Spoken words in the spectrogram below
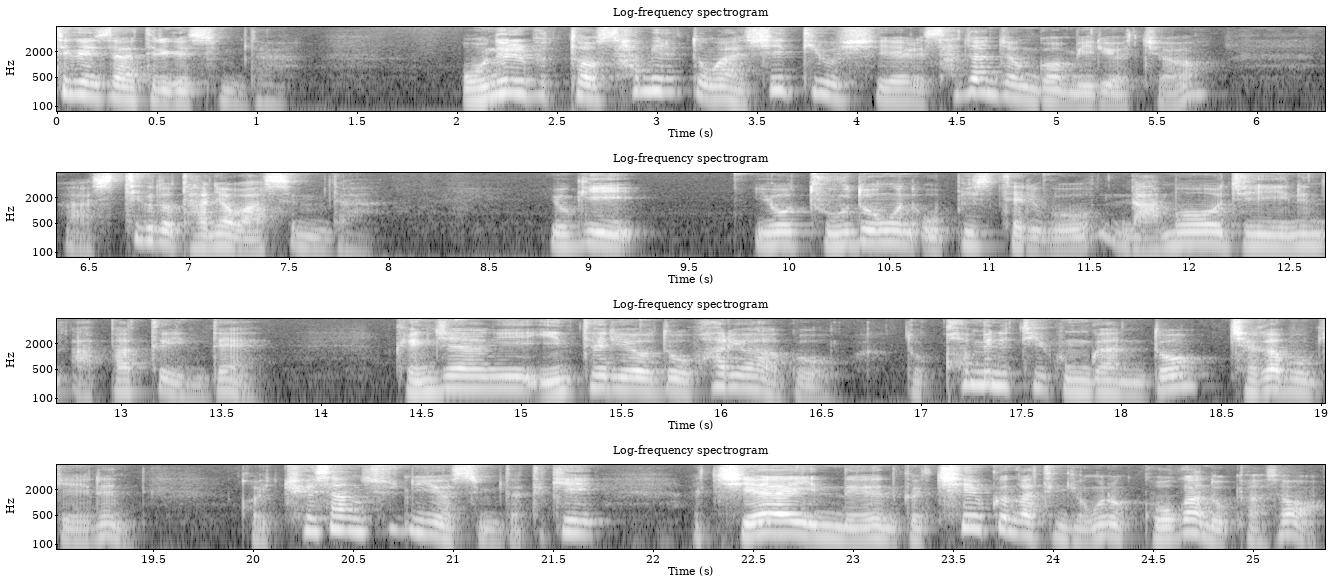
스티그 인사드리겠습니다. 오늘부터 3일 동안 CTOCL 사전 점검일이었죠. 아, 스티그도 다녀왔습니다. 여기 요 두 동은 오피스텔이고 나머지는 아파트인데 굉장히 인테리어도 화려하고 또 커뮤니티 공간도 제가 보기에는 거의 최상 수준이었습니다. 특히 지하에 있는 그 체육관 같은 경우는 고가 높아서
